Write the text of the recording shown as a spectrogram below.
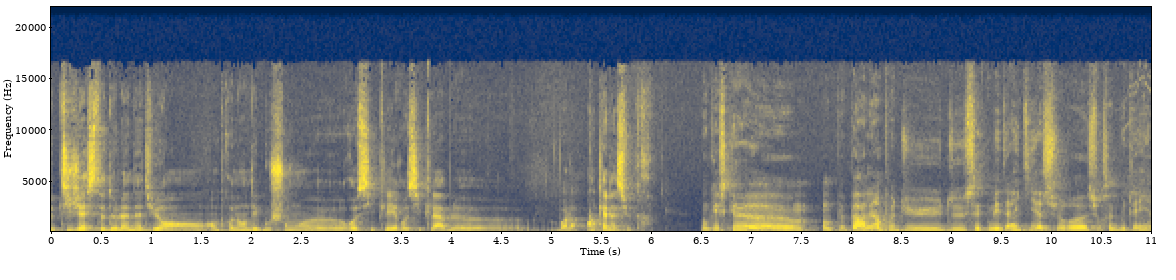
le petit geste de la nature en, en prenant des bouchons euh, recyclés, recyclables, euh, voilà, en canne à sucre. Donc, est-ce que euh, on peut parler un peu du- de cette médaille qu'il y a sur, sur cette bouteille?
